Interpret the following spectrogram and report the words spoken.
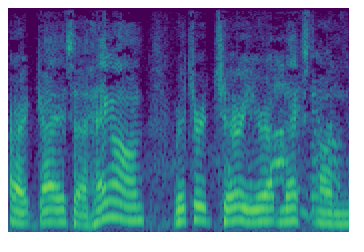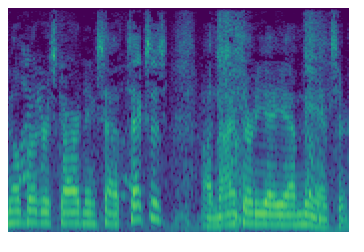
All right, guys, uh, hang on. Richard, Cherry, you're up next on Milberger's Gardening, South Texas, on 9:30 a.m. The Answer.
